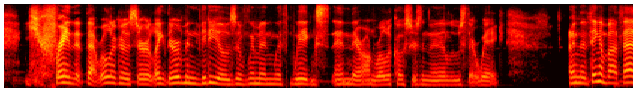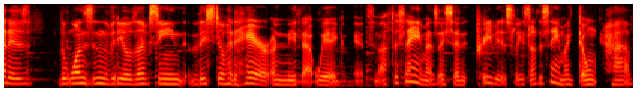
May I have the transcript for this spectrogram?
you're afraid that that roller coaster, like there have been videos of women with wigs and they're on roller coasters and then they lose their wig. And the thing about that is the ones in the videos I've seen, they still had hair underneath that wig. It's not the same, as I said previously. It's not the same. I don't have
